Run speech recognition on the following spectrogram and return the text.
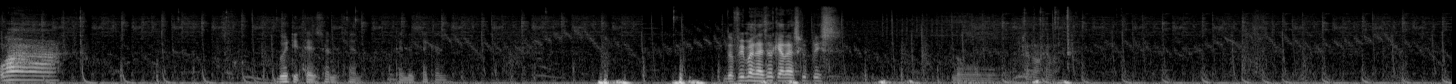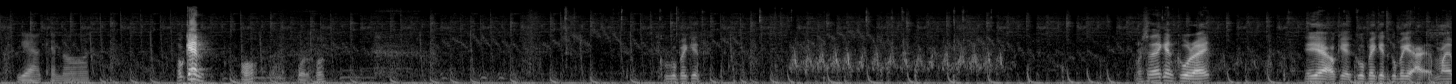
Wah. Wait detention can. 10 seconds. The female dancer can rescue please. No. Cannot, cannot. Yeah, cannot. Oh, can. Oh, what the fuck? Go go back it. Masalahnya can go right? Yeah, okay, go back it, go back it. I, my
